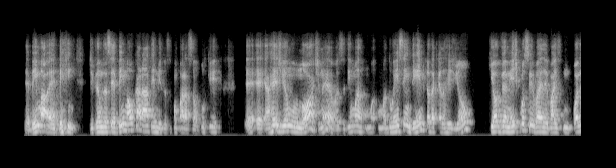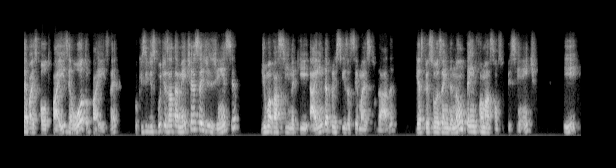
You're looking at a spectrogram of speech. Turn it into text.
é bem, mal, é bem, digamos assim, é bem mau caráter mesmo essa comparação, porque é, é, a região norte, né? Você tem uma, uma, uma, doença endêmica daquela região que, obviamente, você vai levar, não pode levar isso para outro país, é outro país, né? O que se discute exatamente é essa exigência de uma vacina que ainda precisa ser mais estudada, que as pessoas ainda não têm informação suficiente, e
